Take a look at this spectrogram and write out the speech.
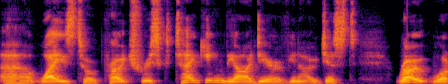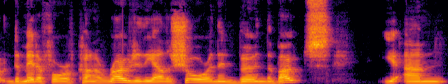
uh, ways to approach risk taking. The idea of, you know, just row, what the metaphor of kind of row to the other shore and then burn the boats. Um,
